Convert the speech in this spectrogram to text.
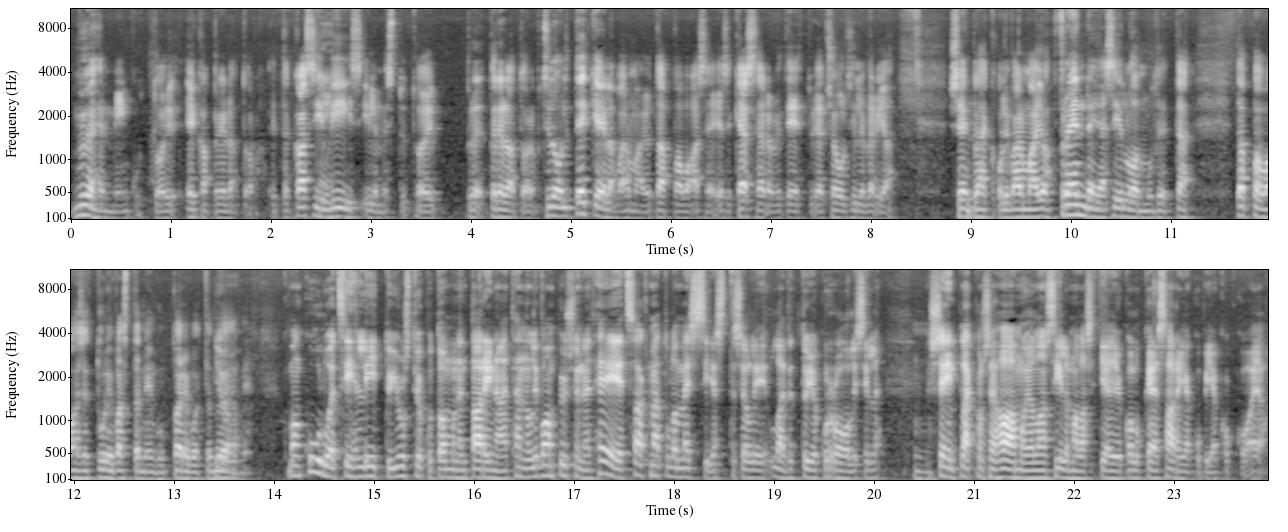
myöhemmin kuin toi eka Predator. Että 85 niin. ilmestyi toi Predator, mutta silloin oli tekeillä varmaan jo tappava ase ja se kässäri oli tehty ja Joel Silver ja Shane Black oli varmaan jo frendejä silloin, mutta että tappava ase tuli vasta niin kuin pari vuotta myöhemmin. Joo kun mä oon kuullut, että siihen liittyy just joku tommonen tarina, että hän oli vaan pysynyt, että hei, että saaks mä tulla messiin, ja sitten se oli laitettu joku rooli sille. Mm. Shane Black on se haamo, jolla on silmälasit ja joka lukee sarjakuvia koko ajan.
